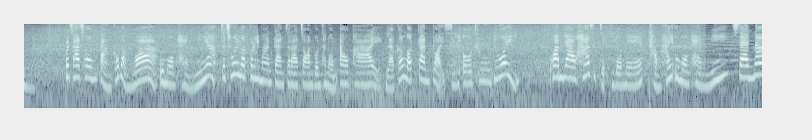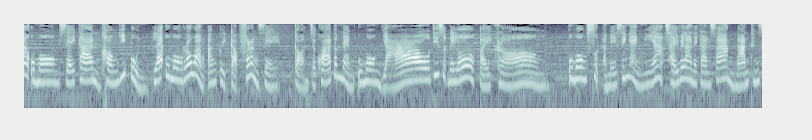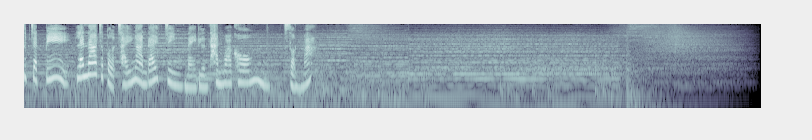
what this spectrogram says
ประชาชนต่างก็หวังว่าอุโมงค์แห่งนี้จะช่วยลดปริมาณการจราจรบนถนนอัลพายแล้วก็ลดการปล่อย CO2 ด้วย ความยาว 57 กิโลเมตรทำให้อุโมงค์แห่งนี้แซงหน้าอุโมงค์เซคันของญี่ปุ่น และอุโมงค์ระหว่างอังกฤษกับฝรั่งเศส ก่อนจะคว้าตำแหน่งอุโมงค์ยาวที่สุดในโลกไปครอง อุโมงค์สุด Amazing แห่งนี้ใช้เวลาในการสร้างนานถึง 17 ปี และน่าจะเปิดใช้งานได้จริงในเดือนธันวาคม สนมะ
